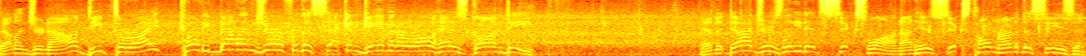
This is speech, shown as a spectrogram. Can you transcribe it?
Bellinger now deep to right. Cody Bellinger for the second game in a row has gone deep. And the Dodgers lead at 6 1 on his sixth home run of the season.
